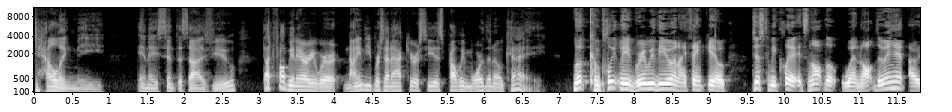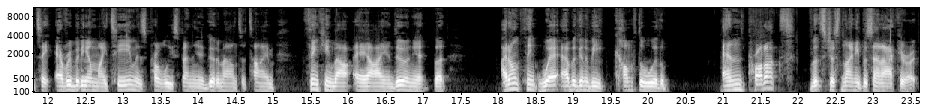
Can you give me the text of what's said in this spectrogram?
telling me in a synthesized view? That's probably an area where 90% accuracy is probably more than okay. Look, completely agree with you. And I think, you know, just to be clear, it's not that we're not doing it. I would say everybody on my team is probably spending a good amount of time thinking about AI and doing it. But I don't think we're ever going to be comfortable with an end product that's just 90% accurate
